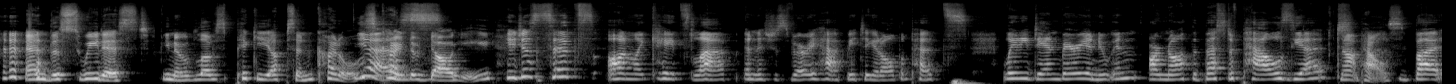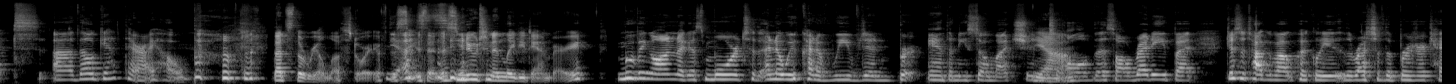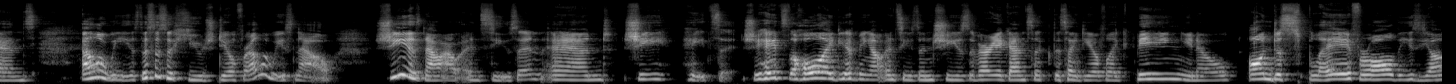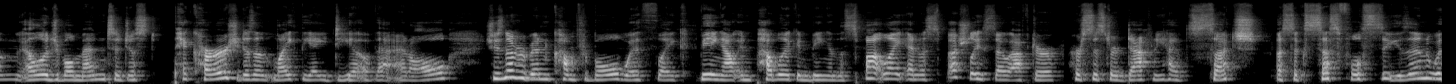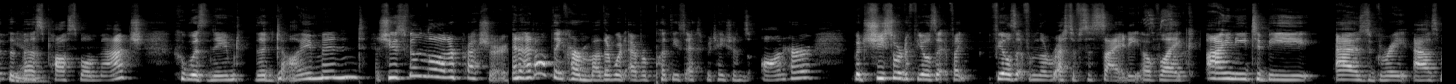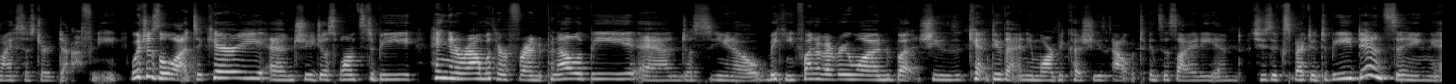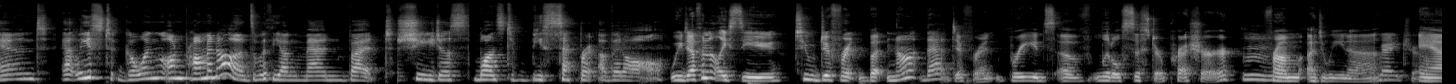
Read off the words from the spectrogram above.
and the sweetest, you know, loves picky ups and cuddles Yes. kind of doggy. he just sits on like Kate's lap and is just very happy to get all the pets. Lady Danbury and Newton are not the best of pals yet. Not pals. But uh, they'll get there, I hope. That's the real love story of the Yes. season. Is Newton and Lady Danbury. Moving on, I guess, more to the, I know we've kind of weaved in Br- Anthony so much into Yeah. all of this already, but just to talk about quickly the rest of the Bridgertons, Eloise, this is a huge deal for Eloise now. She is now out in season and she hates it. She hates the whole idea of being out in season. She's very against like this idea of like being, you know, on display for all these young eligible men to just pick her. She doesn't like the idea of that at all. She's never been comfortable with like being out in public and being in the spotlight, and especially so after her sister Daphne had such a successful season with the Yeah. best possible match, who was named the Diamond. She's feeling a lot of pressure. And I don't think her mother would ever put these expectations on her, but she sort of feels it like feels it from the rest of society of like, I need to be as great as my sister Daphne, which is a lot to carry, and she just wants to be hanging around with her friend Penelope and just, you know, making fun of everyone, but she can't do that anymore because she's out in society and she's expected to be dancing and at least going on promenades with young men, but she just wants to be separate of it all. We definitely see two different, but not that different, breeds of little sister pressure Mm. from Edwina Very true. and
